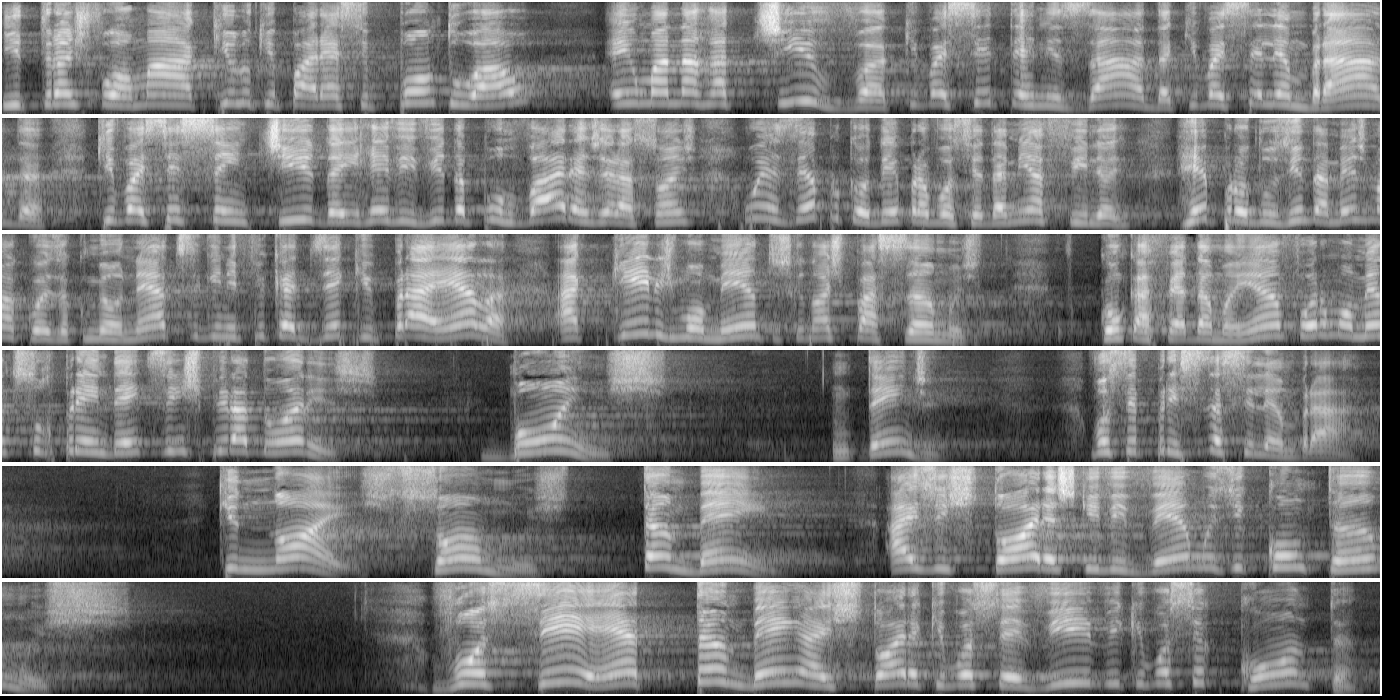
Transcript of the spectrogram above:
e transformar aquilo que parece pontual em uma narrativa que vai ser eternizada, que vai ser lembrada, que vai ser sentida e revivida por várias gerações. O exemplo que eu dei para você da minha filha reproduzindo a mesma coisa com meu neto significa dizer que para ela aqueles momentos que nós passamos com café da manhã foram momentos surpreendentes e inspiradores, bons. Entende? Você precisa se lembrar que nós somos também as histórias que vivemos e contamos. Você é também a história que você vive e que você conta.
